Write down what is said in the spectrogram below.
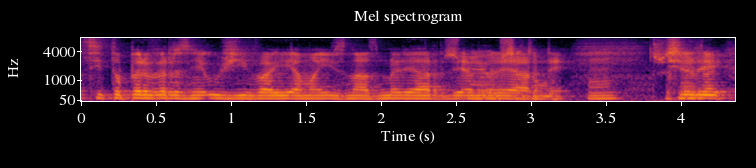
si to perverzně užívají a mají z nás miliardy Směju a miliardy. Hmm, Čili tak.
